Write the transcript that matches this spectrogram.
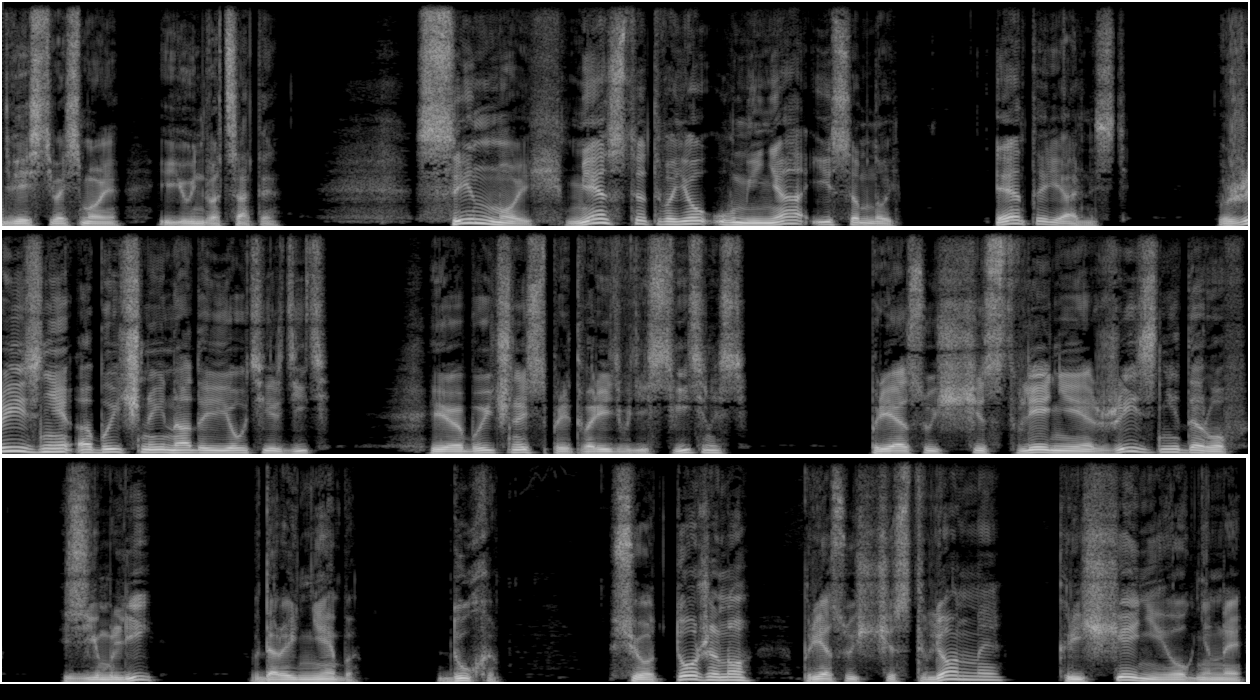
208 июнь 20 Сын мой, место твое у меня и со мной. Это реальность. В жизни обычной надо ее утвердить, и обычность притворить в действительность. При осуществлении жизни даров, земли, в дары неба, духа. Все то же, но преосуществленное крещение огненное,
